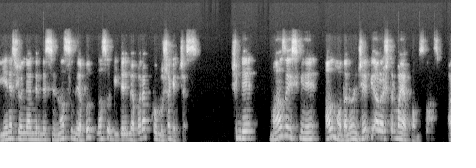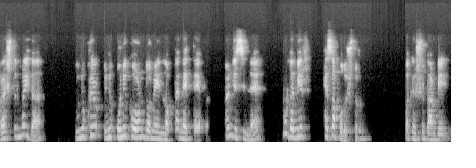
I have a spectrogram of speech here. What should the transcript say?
DNS yönlendirmesini nasıl yapıp nasıl bildirim yaparak kuruluşa geçeceğiz? Şimdi mağaza ismini almadan önce bir araştırma yapmamız lazım. Araştırmayı da unicorndomain.net'te yapın. Öncesinde burada bir hesap oluşturun. Bakın şuradan bir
